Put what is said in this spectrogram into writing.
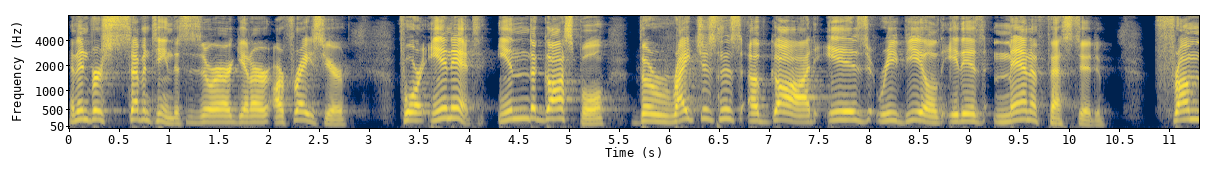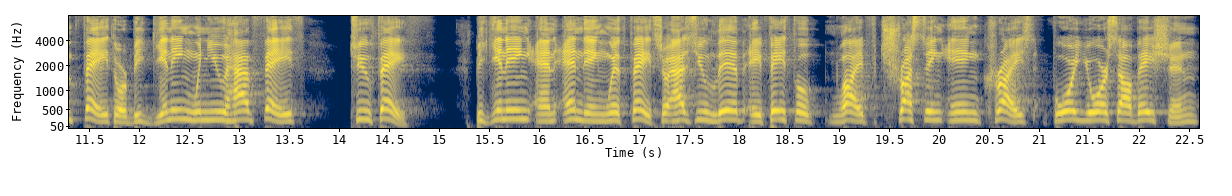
And then verse 17, this is where I get our, our phrase here. For in it, in the gospel, the righteousness of God is revealed. It is manifested from faith or beginning when you have faith to faith. Beginning and ending with faith. So as you live a faithful life, trusting in Christ for your salvation,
